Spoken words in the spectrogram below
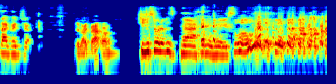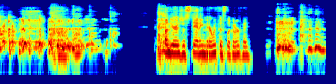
That's a good joke. You like that one? she just sort of is backing away slowly. Ondira's just standing there with this look on her face.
